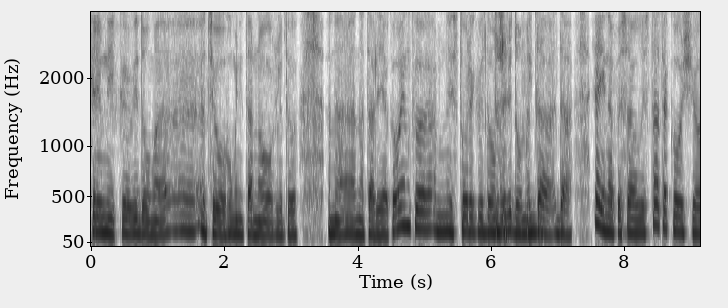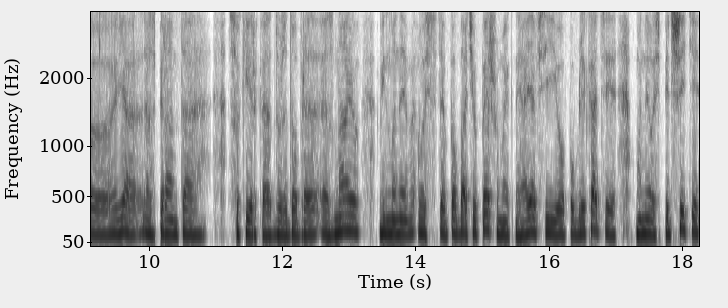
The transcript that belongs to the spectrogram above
Керівник відома цього гуманітарного огляду Наталія Яковенко, історик відомий. Дуже відомий, Да, да. Я їй написав листа такого, що я аспіранта Сокірка дуже добре е, знаю. Він мене ось побачив першу мою книгу, а я всі його публікації у мене ось підшиті,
